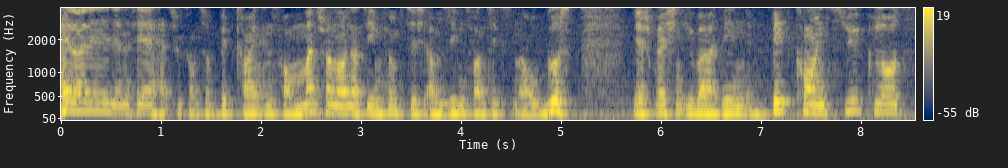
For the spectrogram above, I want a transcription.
Hey Leute, Dennis hier, herzlich willkommen zur Bitcoin Information 957 am 27. August. Wir sprechen über den Bitcoin-Zyklus.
